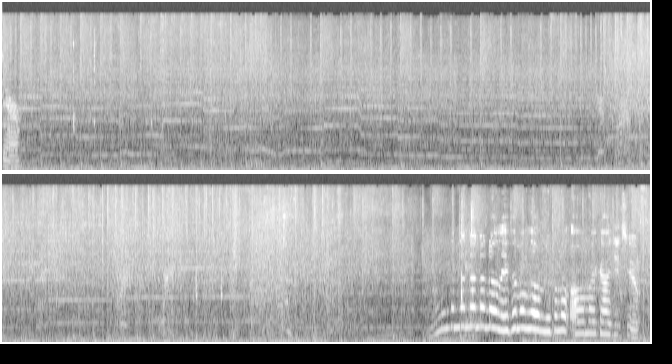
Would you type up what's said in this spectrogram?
There. No, no, no, no, leave him alone, leave him alone. Oh my god, you two.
